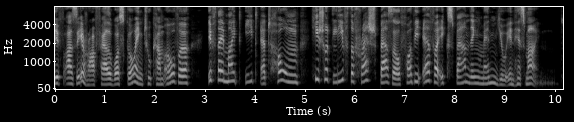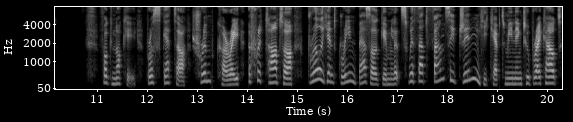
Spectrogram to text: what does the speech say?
If Aziraphale was going to come over, if they might eat at home, he should leave the fresh basil for the ever expanding menu in his mind. For gnocchi, bruschetta, shrimp curry, a frittata, brilliant green basil gimlets with that fancy gin he kept meaning to break out.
